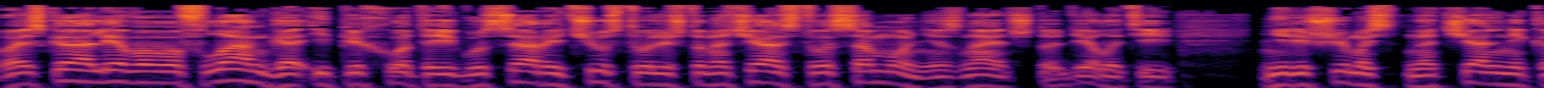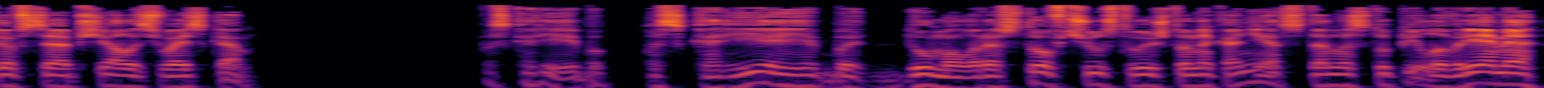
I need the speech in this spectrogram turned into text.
Войска левого фланга и пехота и гусары чувствовали, что начальство само не знает, что делать, и нерешимость начальников сообщалась войскам. «Поскорее бы, поскорее бы», — думал Ростов, чувствуя, что наконец-то наступило время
